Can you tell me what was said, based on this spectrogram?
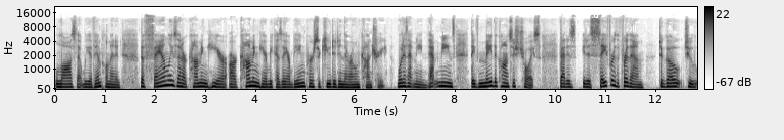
laws that we have implemented. The families that are coming here are coming here because they are being persecuted in their own country. What does that mean? That means they've made the conscious choice. That is, it is safer for them to go to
